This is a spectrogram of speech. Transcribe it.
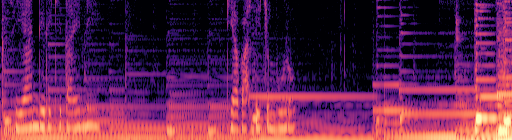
Kesian diri kita ini. Dia pasti cemburu. thank you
